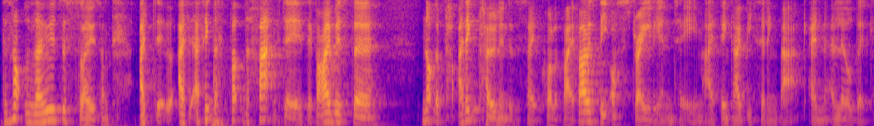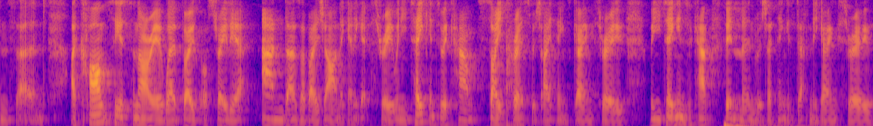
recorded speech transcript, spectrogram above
there's not loads of slow songs. I do. I, I think the the fact is, if I was the not the I think Poland is a safe qualifier. If I was the Australian team, I think I'd be sitting back and a little bit concerned. I can't see a scenario where both Australia and Azerbaijan are going to get through. When you take into account Cyprus, which I think is going through, when you take into account Finland, which I think is definitely going through,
